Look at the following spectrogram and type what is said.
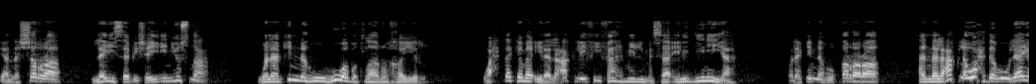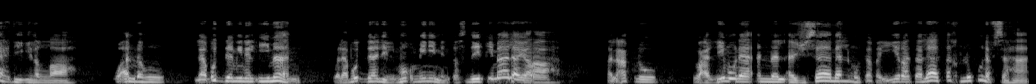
لأن الشر ليس بشيء يصنع ولكنه هو بطلان الخير واحتكم إلى العقل في فهم المسائل الدينية ولكنه قرر أن العقل وحده لا يهدي إلى الله وأنه لابد من الإيمان ولابد للمؤمن من تصديق ما لا يراه فالعقل يعلمنا أن الأجسام المتغيرة لا تخلق نفسها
